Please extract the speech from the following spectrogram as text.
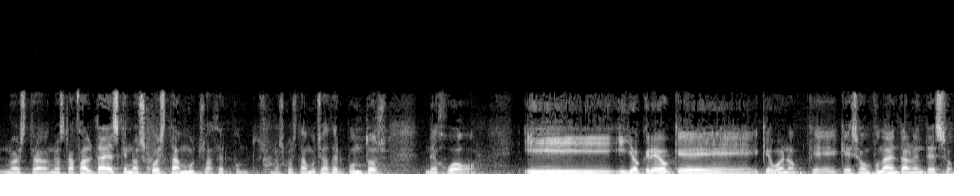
nuestra, nuestra falta es que nos cuesta mucho hacer puntos. Nos cuesta mucho hacer puntos de juego. Y, yo creo que, bueno que, son fundamentalmente eso.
